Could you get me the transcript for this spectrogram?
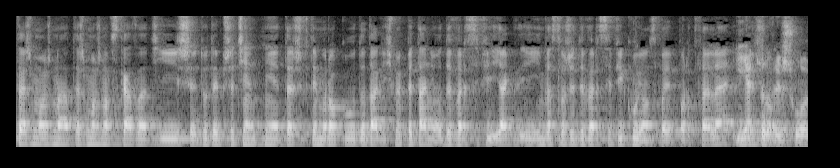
też, można, też można wskazać, iż tutaj przeciętnie też w tym roku dodaliśmy pytanie o dywersyfi- jak inwestorzy dywersyfikują swoje portfele. I jak to wyszło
